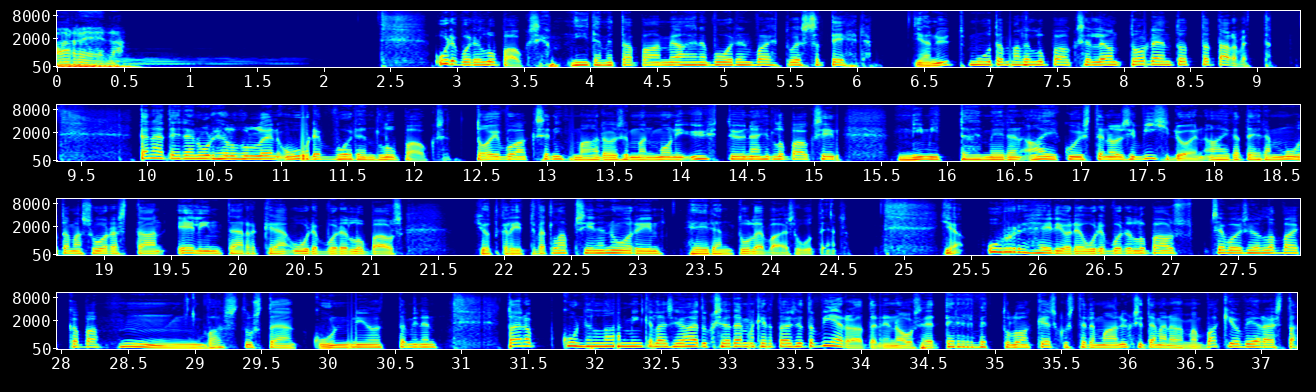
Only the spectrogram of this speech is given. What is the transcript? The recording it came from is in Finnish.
Areena. Uuden vuoden lupauksia. Niitä me tapaamme aina vuoden vaihtuessa tehdä. Ja nyt muutamalle lupaukselle on toden totta tarvetta. Tänään tehdään urheiluhullujen uuden vuoden lupaukset. Toivoakseni mahdollisimman moni yhtyy näihin lupauksiin. Nimittäin meidän aikuisten olisi vihdoin aika tehdä muutama suorastaan elintärkeä uuden vuoden lupaus, jotka liittyvät lapsiin ja nuoriin heidän tulevaisuuteensa. Ja urheilijoiden uuden vuoden lupaus, se voisi olla vaikkapa hmm, vastustajan kunnioittaminen. Tai no kuunnellaan, minkälaisia ajatuksia tämänkertaisilta vieraaltani nousee. Tervetuloa keskustelemaan yksi tämän ohjelman vakiovieraista,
